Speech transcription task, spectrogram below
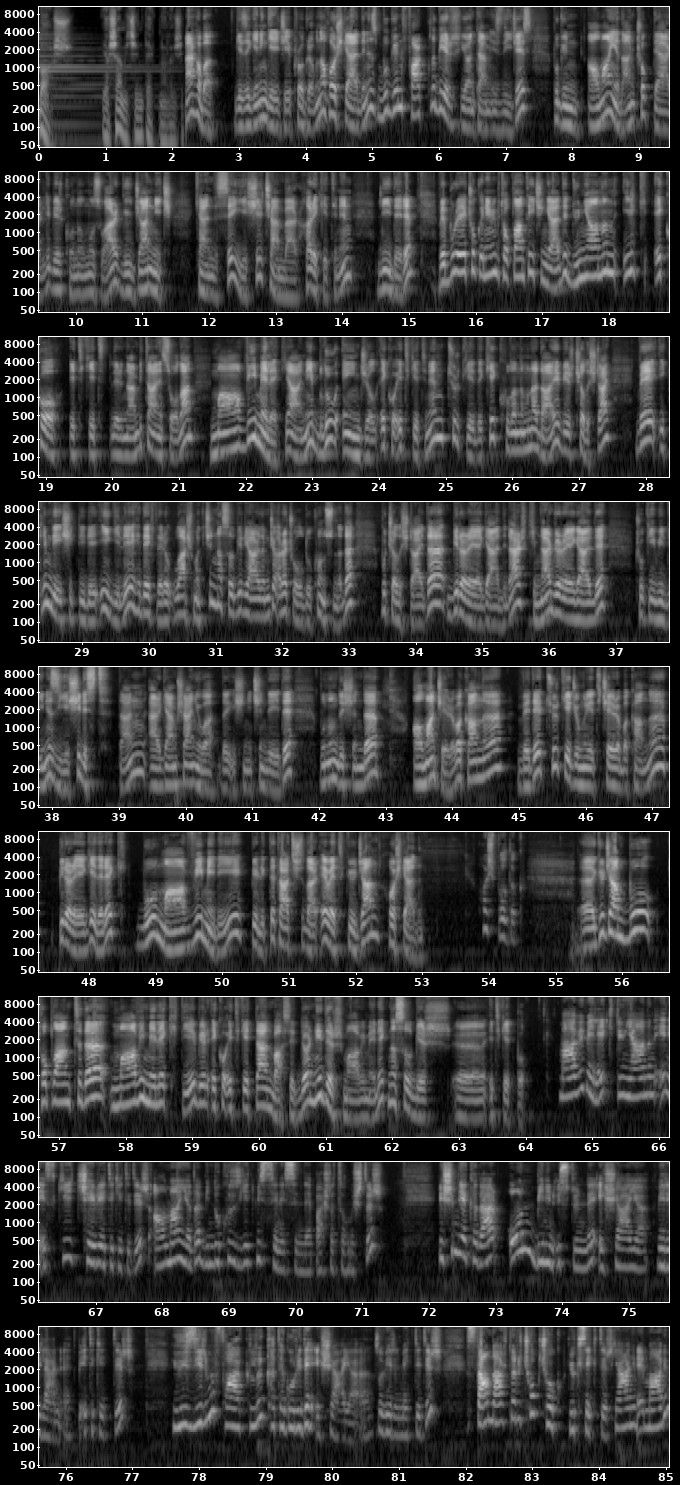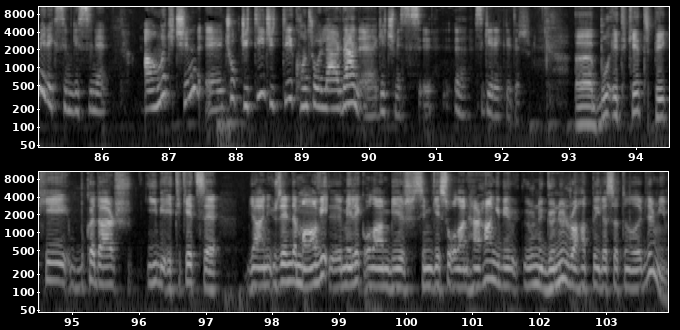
Boş, yaşam için teknoloji. Merhaba, Gezegenin Geleceği programına hoş geldiniz. Bugün farklı bir yöntem izleyeceğiz. Bugün Almanya'dan çok değerli bir konuğumuz var, Gülcan Niç. Kendisi Yeşil Çember Hareketi'nin lideri ve buraya çok önemli bir toplantı için geldi. Dünyanın ilk eko etiketlerinden bir tanesi olan Mavi Melek yani Blue Angel eko etiketinin Türkiye'deki kullanımına dair bir çalıştay ve iklim değişikliği ile ilgili hedeflere ulaşmak için nasıl bir yardımcı araç olduğu konusunda da bu çalıştayda bir araya geldiler. Kimler bir araya geldi? Çok iyi bildiğiniz Yeşilist'ten Ergem Şenyuva da işin içindeydi. Bunun dışında Alman Çevre Bakanlığı ve de Türkiye Cumhuriyeti Çevre Bakanlığı bir araya gelerek bu mavi meleği birlikte tartıştılar. Evet Gülcan hoş geldin. Hoş bulduk. Ee, Gülcan bu toplantıda mavi melek diye bir eko etiketten bahsediliyor. Nedir mavi melek? Nasıl bir e, etiket bu? Mavi melek dünyanın en eski çevre etiketidir. Almanya'da 1970 senesinde başlatılmıştır. Ve şimdiye kadar 10 binin üstünde eşyaya verilen e, bir etikettir. 120 farklı kategoride eşyaya verilmektedir. Standartları çok çok yüksektir. Yani e, mavi melek simgesini almak için e, çok ciddi ciddi kontrollerden geçmesi gereklidir. Bu etiket peki bu kadar iyi bir etiketse yani üzerinde mavi e, melek olan bir simgesi olan herhangi bir ürünü gönül rahatlığıyla satın alabilir miyim?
